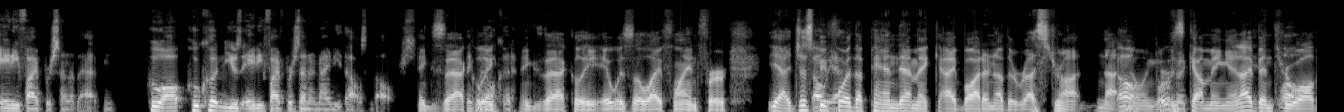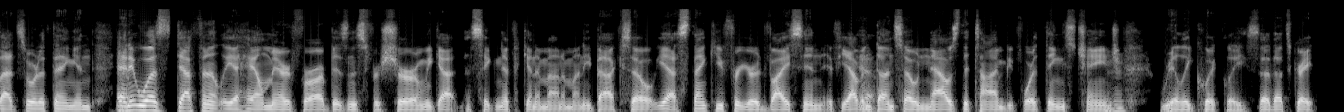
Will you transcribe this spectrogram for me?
85% of that. And who all who couldn't use 85% of $90,000. Exactly. Exactly. It was a lifeline for yeah, just oh, before yeah. the pandemic I bought another restaurant not oh, knowing what was coming and I've been through well, all that sort of thing and yeah. and it was definitely a Hail Mary for our business for sure and we got a significant amount of money back. So, yes, thank you for your advice and if you haven't yeah. done so, now's the time before things change. Mm-hmm really quickly. So that's great.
